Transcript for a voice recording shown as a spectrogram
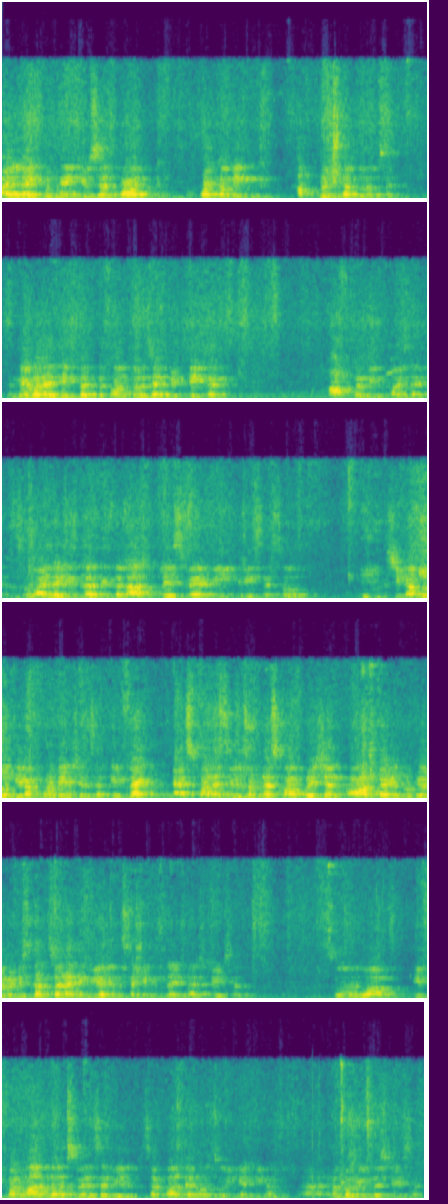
I'd like to thank you, sir, for, for coming up to Srikakulam, sir. Never I think after Vizag. So Vizag is the, is the last place where we research, so Srikakulam enough potential, sir. In fact, as far as civil supplies corporation or guided procurement is concerned, I think we are in the second in the entire state, sir. So uh, if Farman works well, sir, we'll surpass that also, we can become uh, number one in the state, sir.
